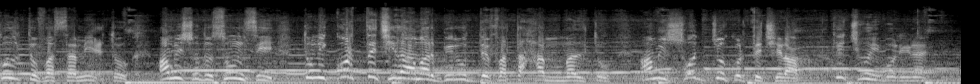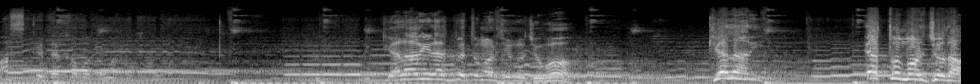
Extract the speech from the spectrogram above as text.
কুলতু ফাসামিআতু আমি শুধু শুনছি তুমি করতেছিলে আমার বিরুদ্ধে, ফাতাহাম্মালতু আমি সহ্য করতেছিলাম কিছুই বলি নাই। আজকে দেখাবো তোমাকে। গ্যালারি রাখবে তোমার জন্য, যুবক। গ্যালারি। এত মর্যাদা।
